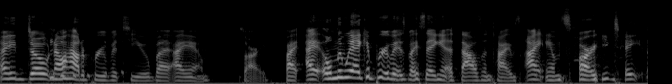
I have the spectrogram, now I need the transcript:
I don't know how to prove it to you, but I am sorry. By I only way I can prove it is by saying it a thousand times. I am sorry, Tate.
